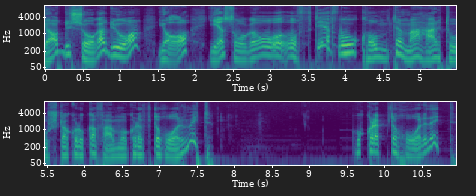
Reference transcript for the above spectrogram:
Ja, du så henne, du òg? Ja, jeg så henne ofte, for hun kom til meg her torsdag klokka fem og kløpte håret mitt. Hun kløpte håret ditt?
